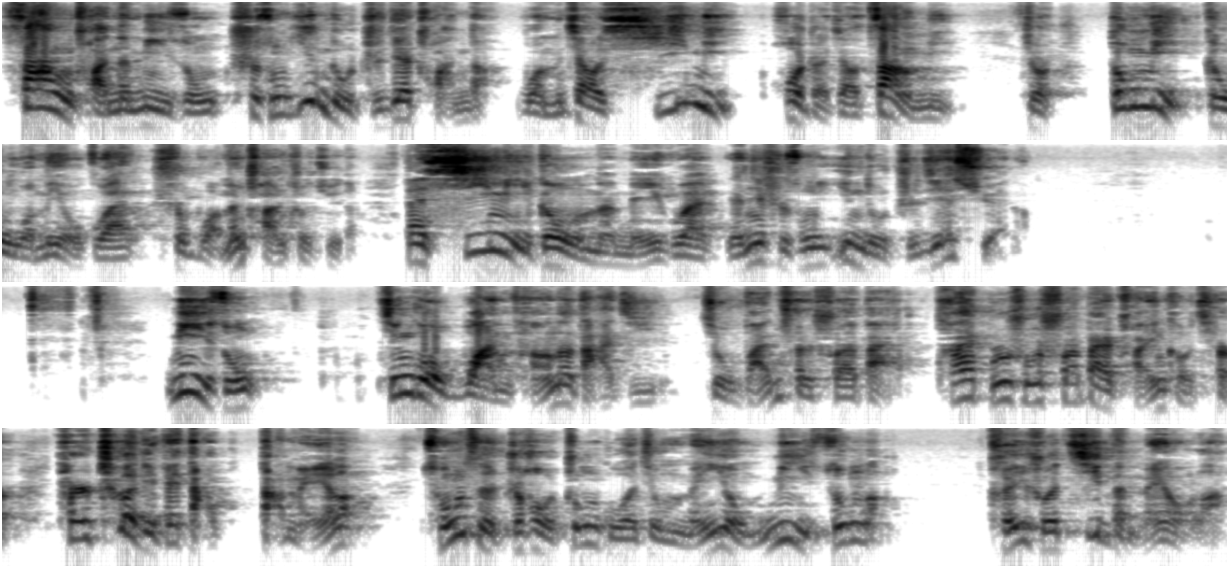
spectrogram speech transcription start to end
藏传的密宗是从印度直接传的，我们叫西密或者叫藏密，就是东密跟我们有关，是我们传出去的，但西密跟我们没关，人家是从印度直接学的。密宗经过晚唐的打击，就完全衰败了。他还不是说衰败喘一口气儿，他是彻底被打打没了。从此之后，中国就没有密宗了，可以说基本没有了。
